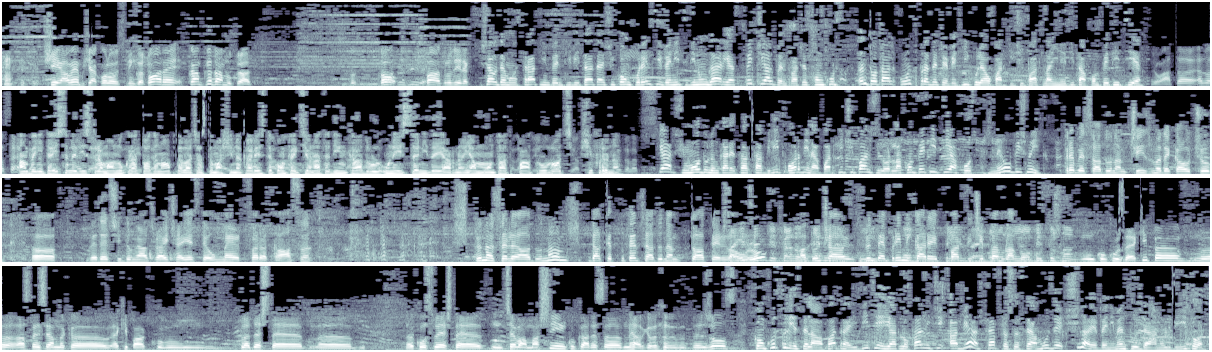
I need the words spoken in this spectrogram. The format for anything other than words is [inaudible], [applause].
[laughs] și avem și acolo stingătoare. Cam cât am lucrat? Două, patru zile. Și-au demonstrat inventivitatea și concurenții veniți din Ungaria special pentru acest concurs. În total, 11 vehicule au participat la inedita competiție. Am venit aici să ne distrăm. Am lucrat toată noaptea la această mașină, care este confecționată din cadrul unei săni de iarnă. I-am montat patru roți și frână. Chiar și modul în care s-a stabilit ordinea participanților la competiție a fost neobișnuit. Trebuie să adunăm cizmă de cauciuc. Uh, vedeți și dumneavoastră aici este un merg fără casă. Și până să le adunăm, și dacă putem să adunăm toate la un loc, atunci suntem primii care participăm la concurs. un concurs de echipă. Asta înseamnă că echipa cu- clădește, uh, construiește ceva mașini cu care să meargă [laughs] pe jos. Concursul este la a patra ediție, iar localnicii abia așteaptă să se amuze și la evenimentul de anul viitor.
